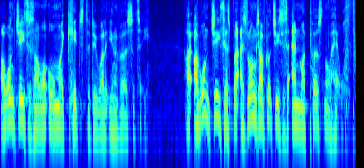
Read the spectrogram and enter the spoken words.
I want Jesus and I want all my kids to do well at university. I, I want Jesus, but as long as I've got Jesus and my personal health.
